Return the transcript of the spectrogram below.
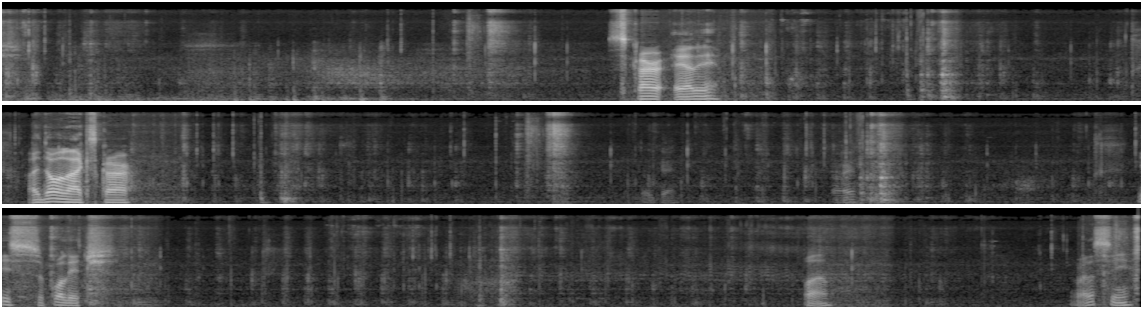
Scar Alley. I don't like Scar. Okay. Isso, colete. Ó. Agora sim.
